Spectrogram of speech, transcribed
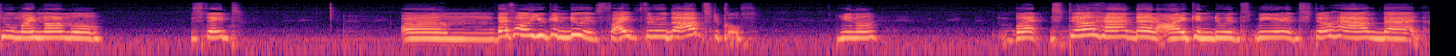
to, my normal state. Um, that's all you can do is fight through the obstacles, you know? But still have that I can do it spirit, still have that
